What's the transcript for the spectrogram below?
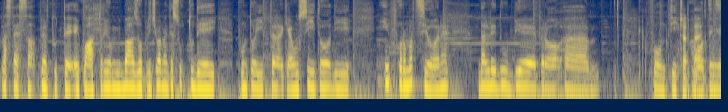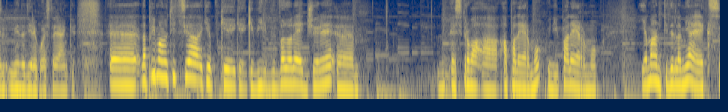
la stessa per tutte e quattro. Io mi baso principalmente su today.it, che è un sito di informazione dalle dubbie però eh, fonti. Certezza, a volte sì. mi, viene da dire questo anche. Eh, la prima notizia che, che, che, che vi, vado a leggere eh, si trova a, a, Palermo, quindi Palermo, gli amanti della mia ex,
